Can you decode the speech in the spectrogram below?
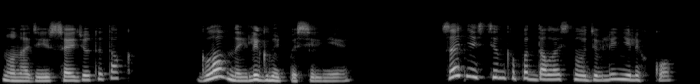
Но, надеюсь, сойдет и так. Главное легнуть посильнее. Задняя стенка поддалась на удивление легко,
